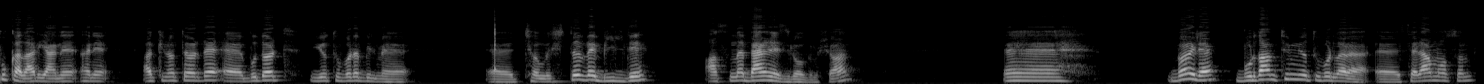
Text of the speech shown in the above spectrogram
bu kadar yani hani Akinator'da e, bu 4 YouTuber'ı bilmeye e, çalıştı ve bildi. Aslında ben rezil oldum şu an. Ee, böyle buradan tüm YouTuber'lara e, selam olsun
